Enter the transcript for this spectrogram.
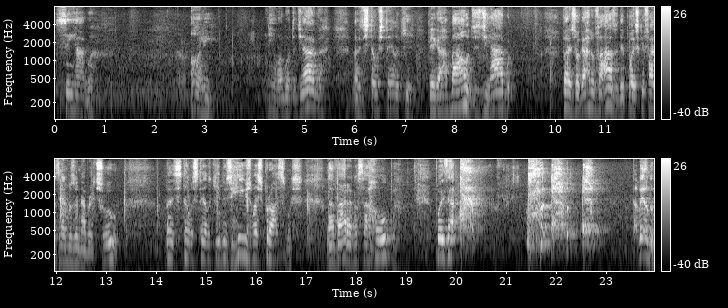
Sem água. Olhem, nenhuma gota de água. Nós estamos tendo que pegar baldes de água para jogar no vaso depois que fazemos o number two. Nós estamos tendo que ir nos rios mais próximos lavar a nossa roupa, pois a Tá vendo?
